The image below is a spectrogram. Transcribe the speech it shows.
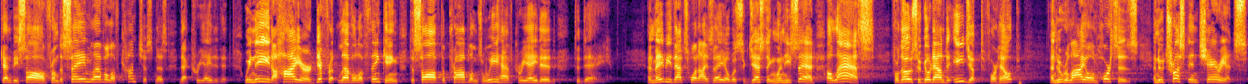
can be solved from the same level of consciousness that created it. We need a higher, different level of thinking to solve the problems we have created today. And maybe that's what Isaiah was suggesting when he said, Alas, for those who go down to Egypt for help and who rely on horses and who trust in chariots.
